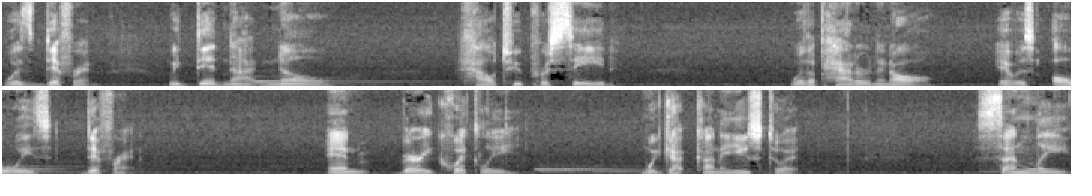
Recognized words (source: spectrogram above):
was different. We did not know how to proceed with a pattern at all. It was always different. And very quickly, we got kind of used to it. Suddenly,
